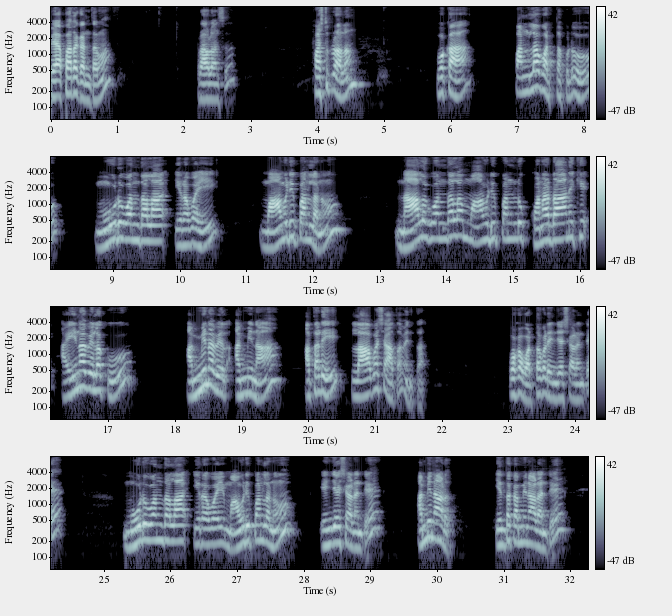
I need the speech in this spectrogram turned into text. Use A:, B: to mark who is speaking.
A: వ్యాపార గణితము. Problems. First problem ఒక పండ్ల వర్తకుడు మూడు వందల ఇరవై మామిడి పండ్లను నాలుగు వందల మామిడి పండ్లు కొనడానికి అయిన వెలకు అమ్మిన వెల అమ్మిన అతడి లాభశాతం ఎంత? ఒక వర్తకుడు ఏం చేశాడంటే మూడు వందల ఇరవై మామిడి పండ్లను ఏం చేశాడంటే అమ్మినాడు. ఎంతకు అమ్మినాడంటే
